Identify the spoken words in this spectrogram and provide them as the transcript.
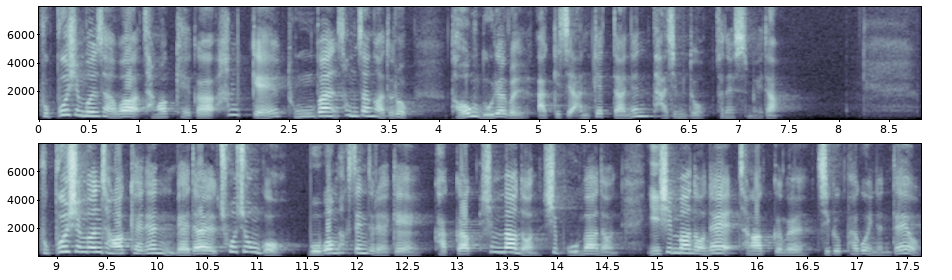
북부신문사와 장학회가 함께 동반 성장하도록 더욱 노력을 아끼지 않겠다는 다짐도 전했습니다. 북부신문 장학회는 매달 초중고 모범 학생들에게 각각 10만 원, 15만 원, 20만 원의 장학금을 지급하고 있는데요.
